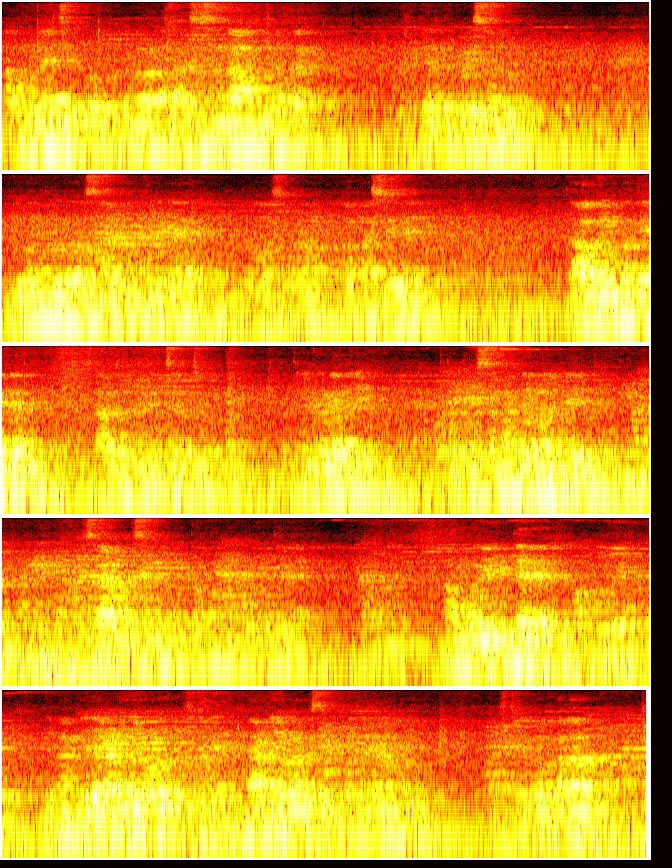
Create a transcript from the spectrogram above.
ಹಾಗೂ ವ್ಯಾಜ್ಯಪೂರ್ವ ಪ್ರಕರಣಗಳನ್ನು ರಾಜ್ಯ ಸಂಧಾನ ಮೂಲಕ ಇತ್ಯರ್ಥಪಡಿಸಲು ಈ ಒಂದು ಸಾರ್ವಜನಿಕರಿಗೆ ಅವಕಾಶ ಇದೆ. ತಾವು ಈ ಬಗ್ಗೆ ಹೆಚ್ಚು ಹೆಚ್ಚು ಪತ್ರಿಕೆಗಳಲ್ಲಿ ಪ್ರತಿ ಮಾಧ್ಯಮಗಳಲ್ಲಿ ಪಡಿಸಲು ತಗೊಂಡುಕೊಳ್ಳುತ್ತೇನೆ ನಾವು ಹಿಂದೆ ದಿನಾಂಕ ಎರಡು ಏಳು ಸಾರಿ ಹನ್ನೆರಡು ಸಾವಿರದ ಇಪ್ಪತ್ತೈದರಂದು ರಾಷ್ಟ್ರೀಯ ಲೋಕಾಯುಕ್ತ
